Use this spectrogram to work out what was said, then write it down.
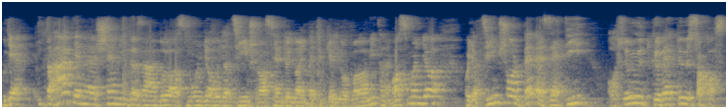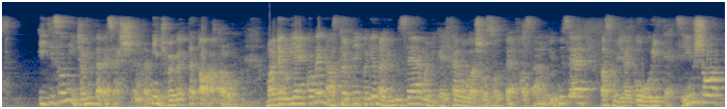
Ugye itt a HTML sem igazából azt mondja, hogy a címsor azt jelenti, hogy nagy betűkkel írok valamit, hanem azt mondja, hogy a címsor bevezeti az őt követő szakaszt. Itt viszont nincs, amit bevezessen, tehát nincs mögötte tartalom. Magyarul ilyenkor megint az történik, hogy jön a user, mondjuk egy felolvasó szoftvert használó user, azt mondja, hogy ó, itt egy címsor,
